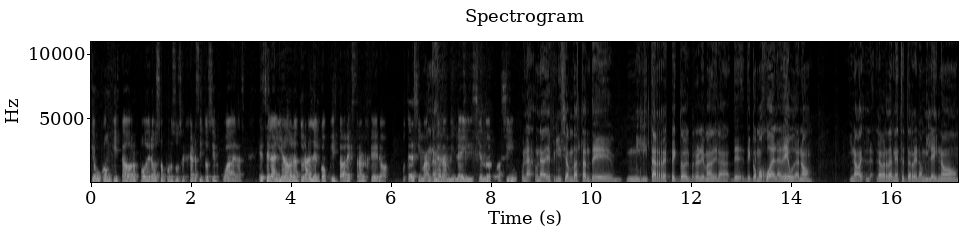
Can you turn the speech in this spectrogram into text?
que un conquistador poderoso por sus ejércitos y escuadras. Es el aliado natural del conquistador extranjero. ¿Ustedes se imaginan a Milei diciendo algo así? Una, una, definición bastante militar respecto del problema de, la, de, de cómo juega la deuda, ¿no? Y no, la, la verdad en este terreno Milei no,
